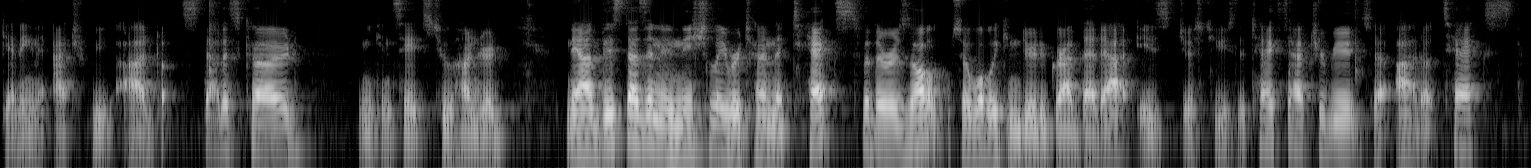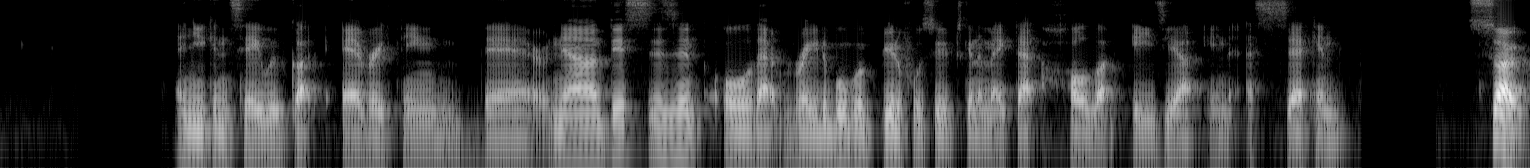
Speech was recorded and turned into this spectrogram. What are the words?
getting the attribute r.statuscode and you can see it's 200. Now this doesn't initially return the text for the result, so what we can do to grab that out is just use the text attribute, so r.text and you can see we've got everything there. Now this isn't all that readable, but Beautiful Soup's gonna make that a whole lot easier in a second. So,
